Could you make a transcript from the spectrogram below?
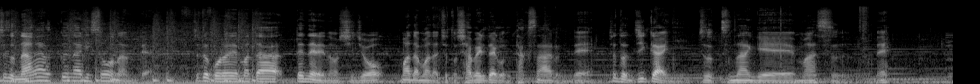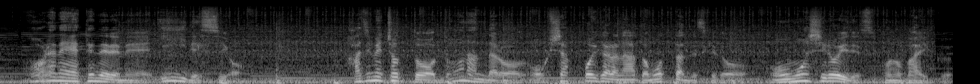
ちょっと長くなりそうなんで。ちょっとこれまたテネレの市場まだまだちょっと喋りたいことたくさんあるんでちょっと次回にちょっとつなげますね。これねテネレねいいですよ。初めちょっとどうなんだろう。オフ車っぽいからなと思ったんですけど面白いですこのバイク。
